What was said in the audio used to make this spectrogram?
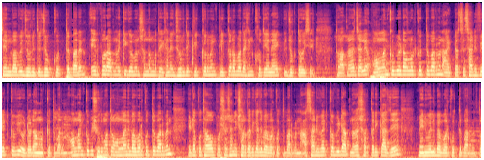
সেমভাবে ঝুড়িতে যোগ করতে পারেন। এরপর আপনারা কী করবেন, সুন্দর মতো এখানে ঝুড়িতে ক্লিক করবেন। ক্লিক করার পর দেখেন খতিয়ান এক যুক্ত হয়েছে। তো আপনারা চাইলে অনলাইন কপিও ডাউনলোড করতে পারবেন আর একটা আছে সার্টিফিকেট কপি ওটাও ডাউনলোড করতে পারবেন। অনলাইন কপি শুধুমাত্র অনলাইনে ব্যবহার করতে পারবেন, এটা কোথাও প্রশাসনিক সরকারি কাজে ব্যবহার করতে পারবেন না। আর সার্টিফিকেট কপিটা আপনারা সরকারি কাজে ম্যানুয়ালি ব্যবহার করতে পারবেন। তো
